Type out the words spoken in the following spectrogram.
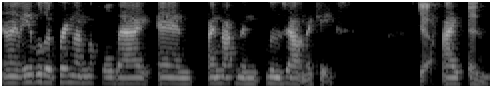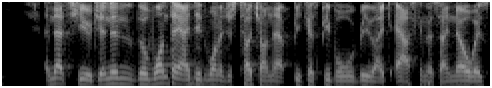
and I'm able to bring on the whole bag and I'm not going to lose out in the case. Yeah. I can and that's huge. And then the one thing I did want to just touch on that because people will be like asking this, I know, is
